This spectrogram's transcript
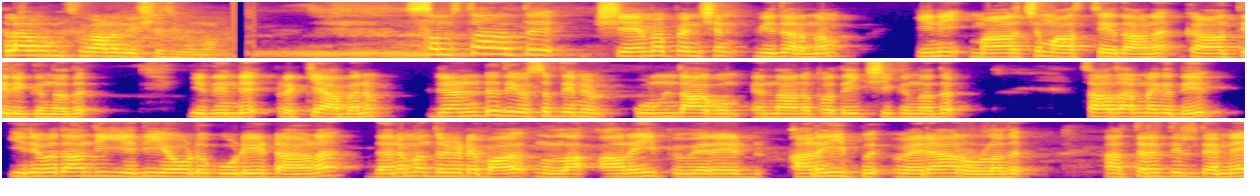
എല്ലാവർക്കും സുഖമാണെന്ന് വിശ്വസിക്കുന്നു. സംസ്ഥാനത്ത് ക്ഷേമ പെൻഷൻ വിതരണം ഇനി മാർച്ച് മാസത്തേതാണ് കാത്തിരിക്കുന്നത്. ഇതിന്റെ പ്രഖ്യാപനം രണ്ട് ദിവസത്തിനുള്ളിൽ ഉണ്ടാകും എന്നാണ് പ്രതീക്ഷിക്കുന്നത്. സാധാരണഗതിയിൽ ഇരുപതാം തീയതിയോട് കൂടിയിട്ടാണ് ധനമന്ത്രിയുടെ ഭാഗത്തു നിന്നുള്ള അറിയിപ്പ് വരെ അറിയിപ്പ് വരാറുള്ളത്. അത്തരത്തിൽ തന്നെ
